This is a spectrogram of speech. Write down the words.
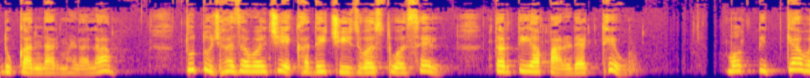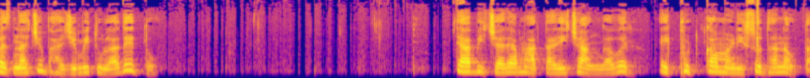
दुकानदार म्हणाला तू तु तुझ्याजवळची एखादी चीज वस्तू असेल तर ती या पारड्यात ठेव. मग तितक्या वजनाची भाजी मी तुला देतो. त्या बिचाऱ्या म्हातारीच्या अंगावर एक फुटका मणीसुद्धा नव्हता.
